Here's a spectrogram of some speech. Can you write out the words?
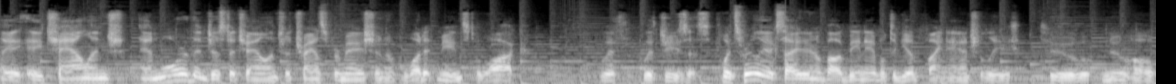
a, a, challenge, and more than just a challenge, a transformation of what it means to walk with, with Jesus. What's really exciting about being able to give financially to New Hope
